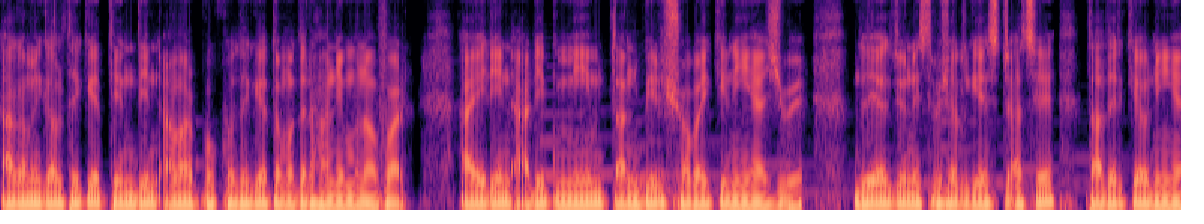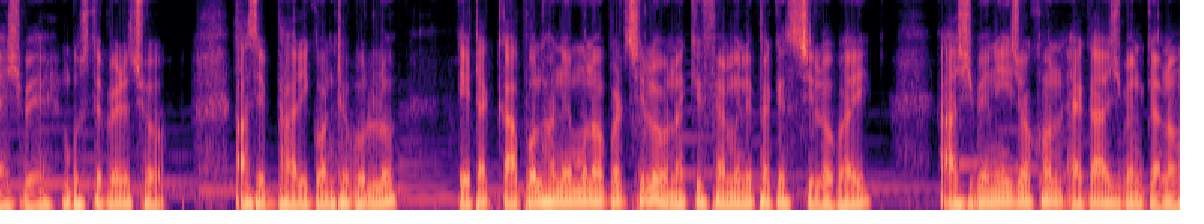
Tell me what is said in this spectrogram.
আগামীকাল থেকে তিন দিন আমার পক্ষ থেকে তোমাদের হানিমুন অফার আইরিন, আরিফ, মিম, তানভীর সবাইকে নিয়ে আসবে। দুই একজন স্পেশাল গেস্ট আছে, তাদেরকেও নিয়ে আসবে। বুঝতে পেরেছ? আসিফ ভারী কণ্ঠে বলল, এটা কাপল হানিমুন অফার ছিল নাকি ফ্যামিলি প্যাকেজ ছিল ভাই? আসবেনই যখন একা আসবেন কেন?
